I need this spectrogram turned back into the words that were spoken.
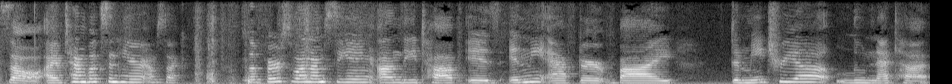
so I have 10 books in here. I'm stuck. The first one I'm seeing on the top is In the After by Demitria Lunetta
